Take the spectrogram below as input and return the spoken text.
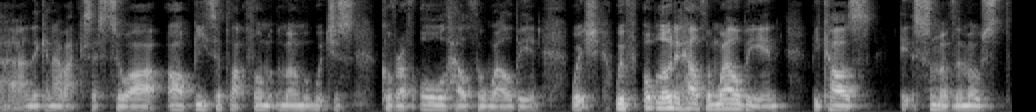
uh, and they can have access to our, our beta platform at the moment, which is cover off all health and well-being, which we've uploaded health and well-being because it's some of the most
